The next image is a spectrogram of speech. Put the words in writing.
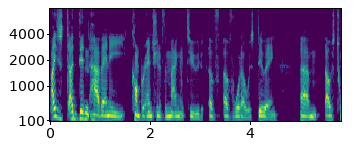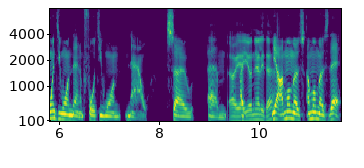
I just I didn't have any comprehension of the magnitude of of what I was doing. Um, I was 21 then. I'm 41 now. So um, oh yeah, I, you're nearly there. Yeah, I'm almost I'm almost there.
